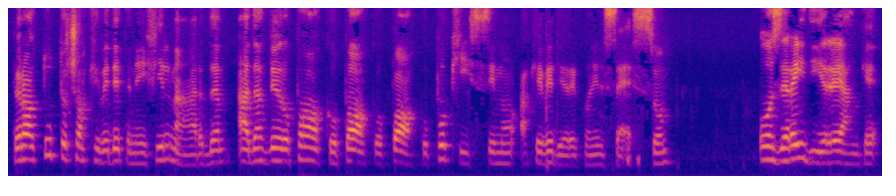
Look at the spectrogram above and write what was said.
Però tutto ciò che vedete nei film hard ha davvero poco, poco, poco, pochissimo a che vedere con il sesso. Oserei dire anche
